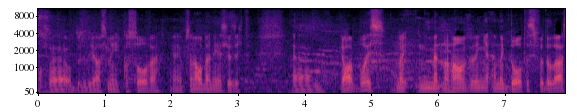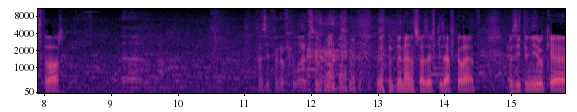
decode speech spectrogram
of op de juiste manier Kosova, op zijn Albanees gezegd. Ehm, ja, boys, nog, niemand nog aanvullingen, anekdotes voor de luisteraar? Was even afgeleid. de Nens was even afgeleid. We zitten hier ook uh,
